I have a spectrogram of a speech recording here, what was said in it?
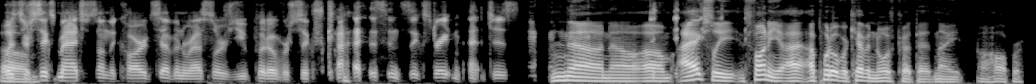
Was Um, there six matches on the card? Seven wrestlers. You put over six guys in six straight matches. No, no. Um, I actually, it's funny. I, I put over Kevin Northcutt that night, uh, Hopper.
